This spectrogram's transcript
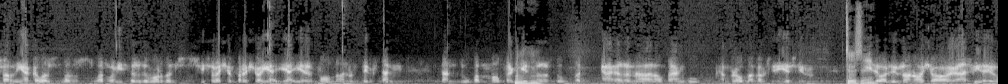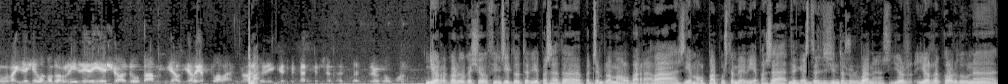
sort n'hi ha que les, les, les revistes d'humor, doncs, si serveixen per això, ja, ja, ja és molt, no? En un temps tan, tan dur com el franquisme, Mhm. doncs tu et cagues en, en el franco, en broma, com si diguéssim, sí, I sí. llavors dius, no, no, això, has vist, ho vaig llegir la Codorniz i deia això, tu, pam, ja, ja l'hi has clavat, no? Home. És a dir, que és veritat que et, et, et treus el mort. Jo recordo que això fins i tot havia passat, a, per exemple, amb el Barrabàs i amb el Papus també havia passat, Mhm. aquestes llegendes urbanes. Jo, jo recordo una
